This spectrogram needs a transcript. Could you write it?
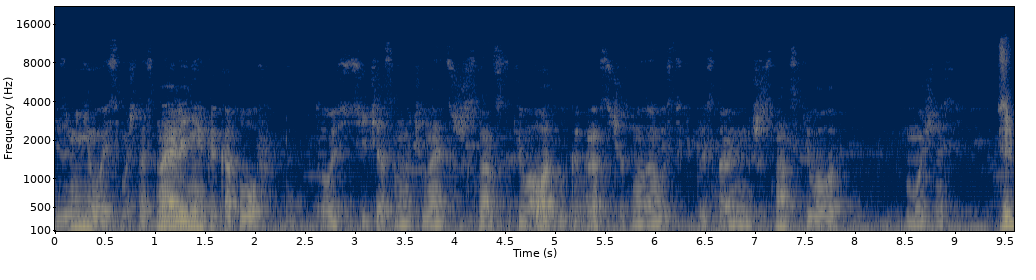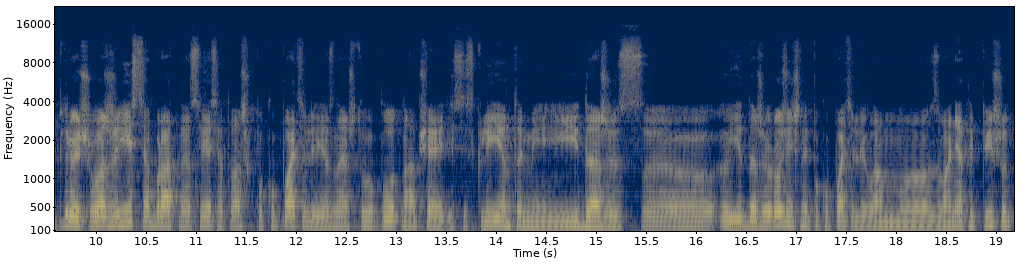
изменилась мощностная линейка котлов. То есть сейчас она начинается с 16 киловатт. Вот как раз сейчас на выставке представлены 16 киловатт мощность. Василий Петрович, у вас же есть обратная связь от ваших покупателей. Я знаю, что вы плотно общаетесь и с клиентами, и даже, с, э, и даже розничные покупатели вам э, звонят и пишут.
